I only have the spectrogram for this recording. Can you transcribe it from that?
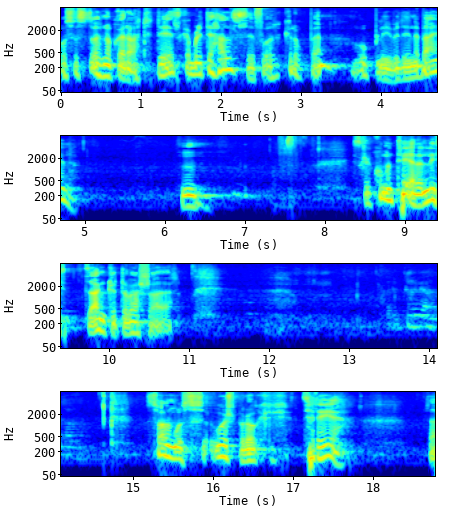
Og så står det noe rart. Det skal bli til helse for kroppen opplive dine bein. Hmm. Jeg skal kommentere litt enkelte verser her. Salmos ordspråk 3, de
